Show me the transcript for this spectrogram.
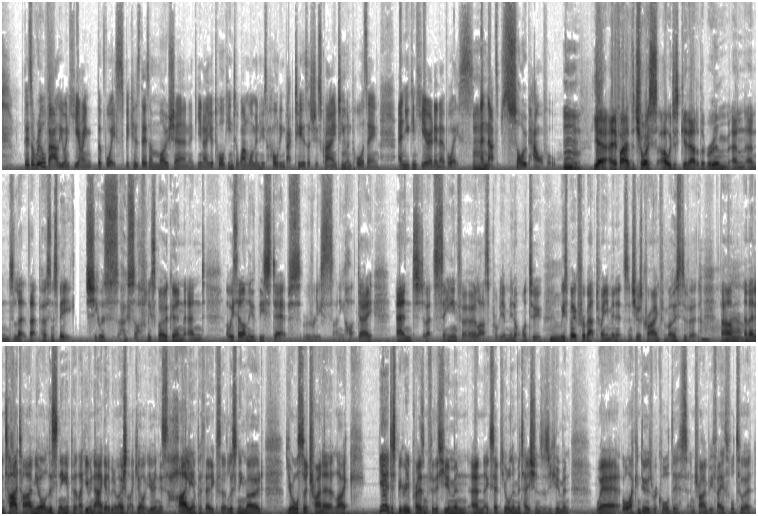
there's a real value in hearing the voice because there's emotion. You know, you're talking to one woman who's holding back tears as she's crying to you mm. and pausing, and you can hear it in her voice, mm. and that's so powerful. Mm. Yeah, and if I had the choice, I would just get out of the room and, and let that person speak. She was so softly spoken, and we sat on the, these steps. Really sunny, hot day, and that scene for her lasts probably a minute or two. We spoke for about 20 minutes, and she was crying for most of it. um, And that entire time, you're listening, and like even now, I get a bit emotional. Like you're you're in this highly empathetic sort of listening mode. You're also trying to like yeah, just be really present for this human and accept your limitations as a human, where all I can do is record this and try and be faithful to it,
